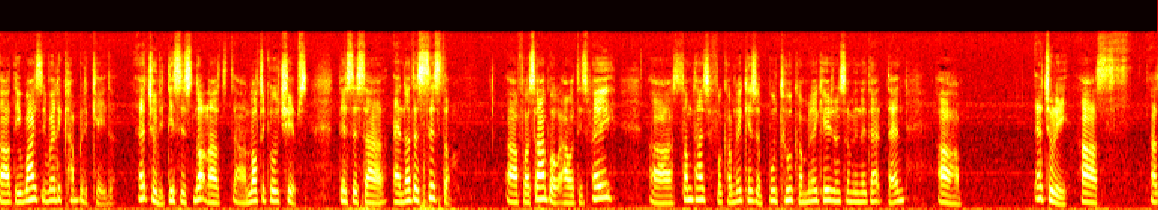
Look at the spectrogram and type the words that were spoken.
uh, device is very complicated, actually this is not a, logical chips. This is uh, another system. Uh, for example, our display, uh, sometimes for communication, Bluetooth communication, something like that, then uh, actually uh, uh,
